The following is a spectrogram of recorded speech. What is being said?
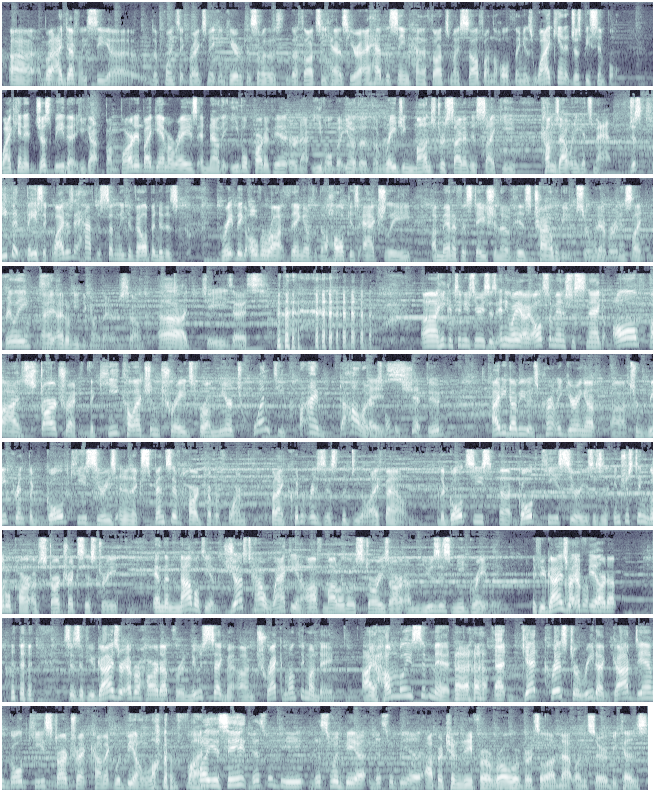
Uh, but I definitely see uh, the points that Greg's making here because some of the, the thoughts he has here, I had the same kind of thoughts myself on the whole thing. Is why can't it just be simple? Why can't it just be that he got bombarded by gamma rays and now the evil part of his, or not evil, but you know, the, the raging monster side of his psyche comes out when he gets mad? Just keep it basic. Why does it have to suddenly develop into this great big overwrought thing of the Hulk is actually a manifestation of his child abuse or whatever? And it's like, really? I, I don't need to go there. So. Oh Jesus! Uh, he continues here. He says, Anyway, I also managed to snag all five Star Trek The Key Collection trades for a mere $25. Nice. Holy shit, dude. IDW is currently gearing up uh, to reprint the Gold Key series in an expensive hardcover form, but I couldn't resist the deal I found. The Gold, Sea, uh, Gold Key series is an interesting little part of Star Trek's history, and the novelty of just how wacky and off model those stories are amuses me greatly. If you guys are I ever feel. hard up, says if you guys are ever hard up for a new segment on Trek Monthly Monday, I humbly submit that get Chris to read a goddamn Gold Key Star Trek comic would be a lot of fun. Well, you see, this would be this would be a this would be an opportunity for a role reversal on that one, sir, because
